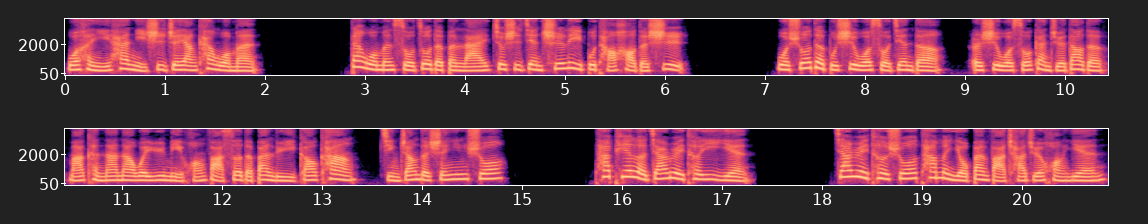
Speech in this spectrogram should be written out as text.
我很遗憾你是这样看我们，但我们所做的本来就是件吃力不讨好的事。我说的不是我所见的，而是我所感觉到的。”马肯纳那位玉米黄发色的伴侣以高亢，紧张的声音说。他瞥了加瑞特一眼。加瑞特说：“他们有办法察觉谎言，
